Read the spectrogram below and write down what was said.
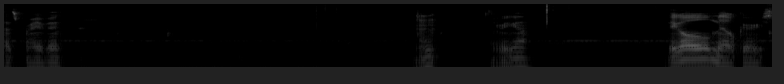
that's private. Mm, there we go. Big old milkers.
